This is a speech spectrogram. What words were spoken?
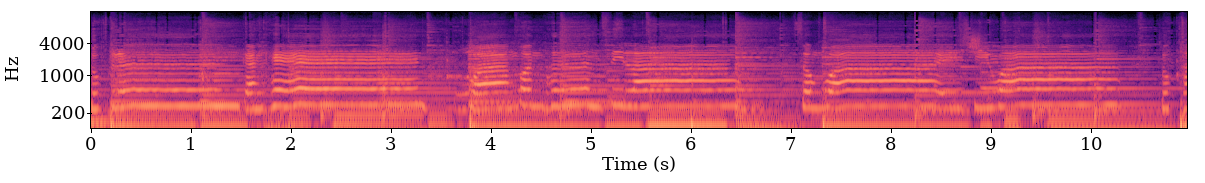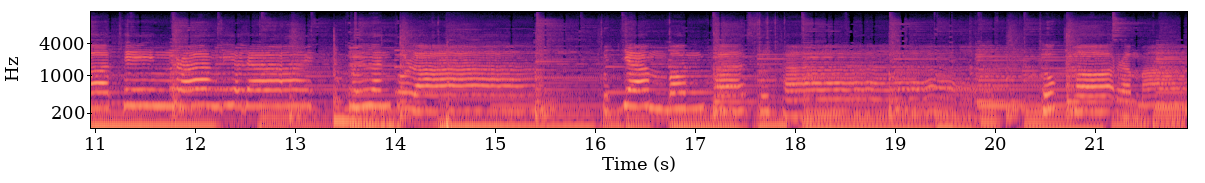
ทุกเรื่องกางเขนวางบนพื้นศิลา ทรงไว้ชีวา ทุกทอดทิ้งร่างเดียวได้ มือนกุหลาบทุกย่ำบนพระสุธา ทุกทรมาน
